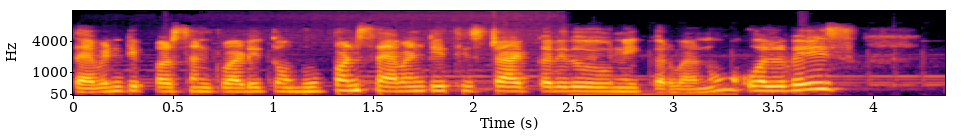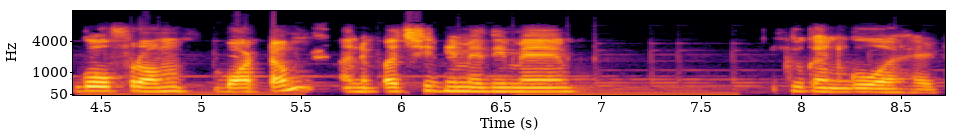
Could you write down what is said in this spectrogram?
સેવન્ટી પર્સન્ટ વાળી, તો હું પણ સેવન્ટીથી સ્ટાર્ટ કરી દઉં, એવું નહીં કરવાનું. ઓલવેઝ ગો ફ્રોમ બોટમ અને પછી ધીમે ધીમે you can go ahead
